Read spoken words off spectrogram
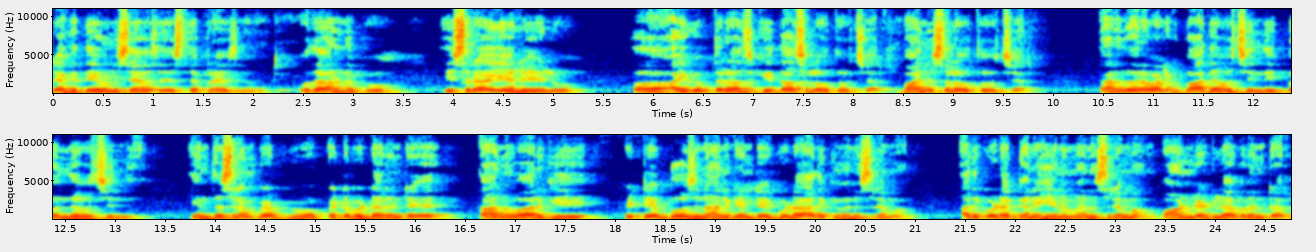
లేక దేవుని సేవ చేస్తే ప్రయోజనం ఏంటి? ఉదాహరణకు ఇస్రాయేలీలు ఐగుప్త ఐగుప్తు రాజుకి దాసులు అవుతూ వచ్చారు బానిసలు అవుతూ వచ్చారు. దాని ద్వారా వాళ్ళకి బాధ వచ్చింది ఇబ్బంది వచ్చింది. ఎంత శ్రమ పె- పెట్టబడ్డారంటే తాను వారికి పెట్టే భోజనానికంటే కూడా అధికమైన శ్రమ. అది కూడా ఘనహీనమైన శ్రమ. బాండెడ్ లేబర్ అంటారు.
